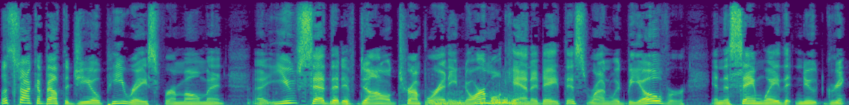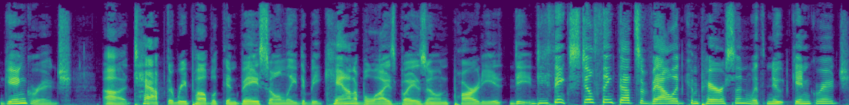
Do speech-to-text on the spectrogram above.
Let's talk about the GOP race for a moment. Uh, you've said that if Donald Trump were any normal candidate, this run would be over. In the same way that Newt Gingrich. Uh, tapped the Republican base only to be cannibalized by his own party. Do, do you think still think that's a valid comparison with Newt Gingrich?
